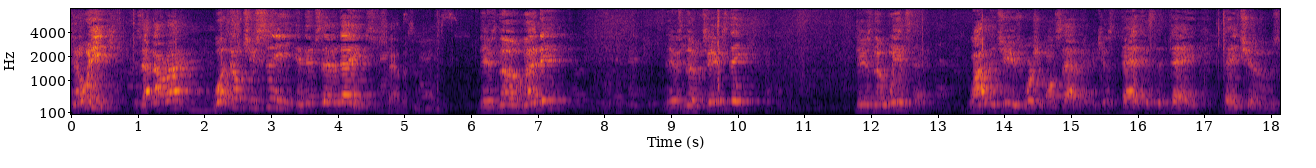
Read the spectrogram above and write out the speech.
In a week. Is that not right? Mm-hmm. What don't you see in them seven days? Sabbath. There's no Monday. There's no Tuesday. There's no Wednesday. Why do the Jews worship on Saturday? Because that is the day they chose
